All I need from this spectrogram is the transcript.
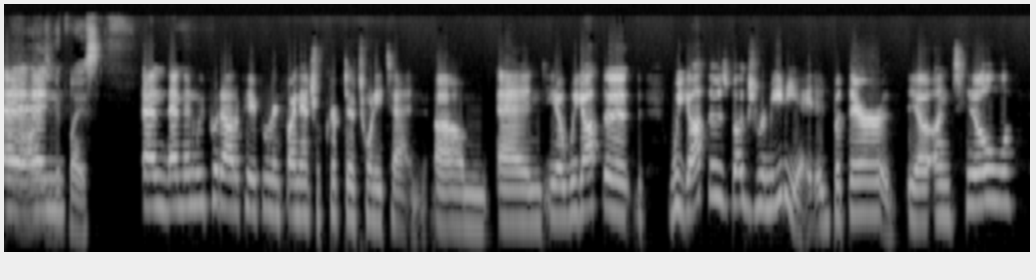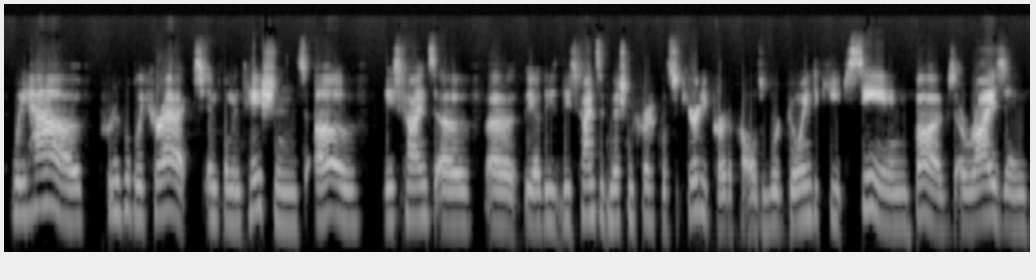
and good place and and then we put out a paper in Financial Crypto 2010, um, and you know we got the we got those bugs remediated, but they're you know until we have provably correct implementations of these kinds of uh, you know these, these kinds of mission critical security protocols, we're going to keep seeing bugs arising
